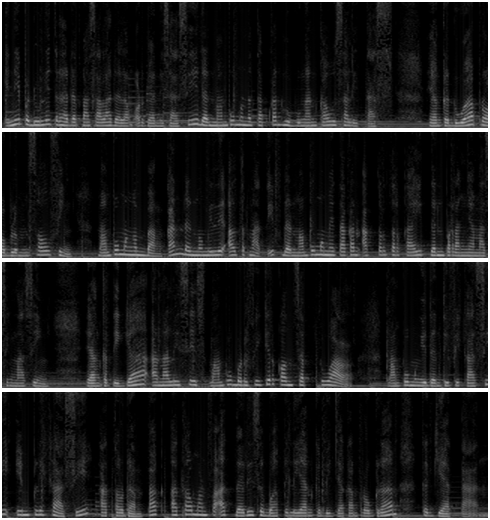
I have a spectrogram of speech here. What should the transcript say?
ini peduli terhadap masalah dalam organisasi dan mampu menetapkan hubungan kausalitas. Yang kedua, problem solving, mampu mengembangkan dan memilih alternatif dan mampu memetakan aktor terkait dan perannya masing-masing. Yang ketiga, analisis, mampu berpikir konseptual, mampu mengidentifikasi implikasi atau dampak atau manfaat dari sebuah pilihan kebijakan program kegiatan.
